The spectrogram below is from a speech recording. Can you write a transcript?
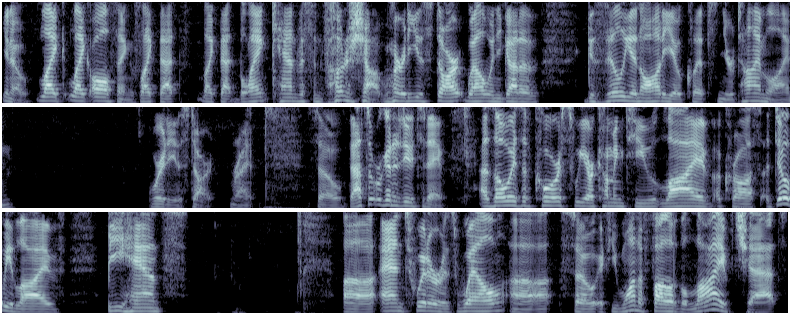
you know like like all things like that like that blank canvas in photoshop. Where do you start? Well when you got a gazillion audio clips in your timeline where do you start right? So that's what we're going to do today. As always of course we are coming to you live across adobe live behance uh, and twitter as well. Uh, so if you want to follow the live chat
